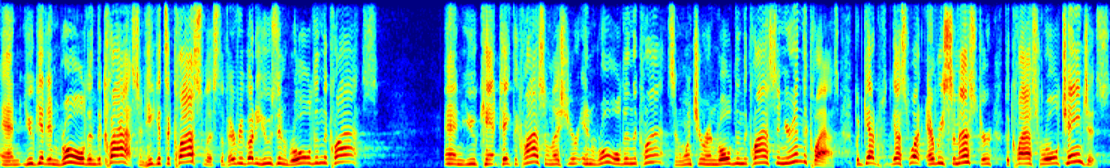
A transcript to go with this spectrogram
And you get enrolled in the class, and he gets a class list of everybody who's enrolled in the class. And you can't take the class unless you're enrolled in the class. And once you're enrolled in the class, then you're in the class. But guess what? Every semester, the class roll changes.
